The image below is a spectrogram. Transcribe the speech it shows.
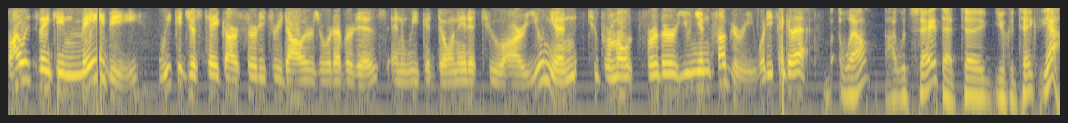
So I was thinking maybe we could just take our $33 or whatever it is and we could donate it to our union to promote further union thuggery. What do you think of that? Well, I would say that uh, you could take, yeah,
